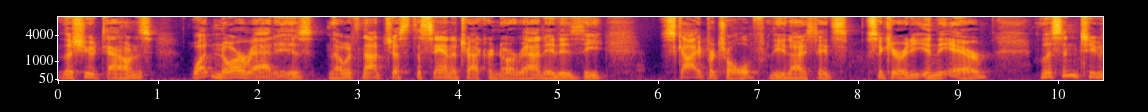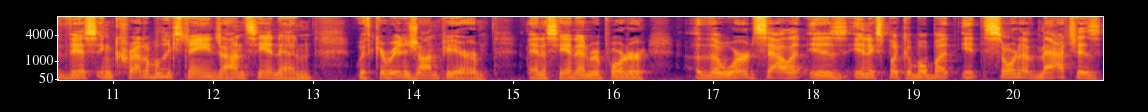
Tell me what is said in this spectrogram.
the shootdowns, what NORAD is. No, it's not just the Santa tracker NORAD, it is the Sky Patrol for the United States security in the air. Listen to this incredible exchange on CNN with Karine Jean Pierre and a CNN reporter the word salad is inexplicable, but it sort of matches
